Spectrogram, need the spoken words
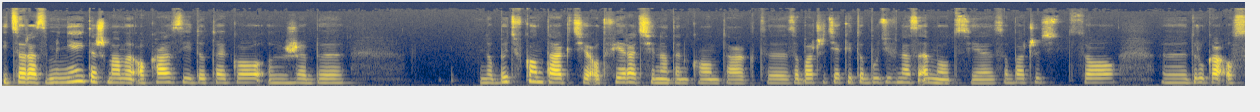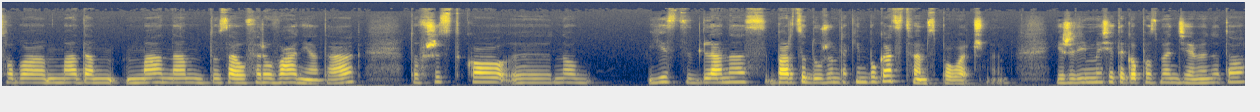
I coraz mniej też mamy okazji do tego, żeby no, być w kontakcie, otwierać się na ten kontakt, zobaczyć, jakie to budzi w nas emocje, zobaczyć, co y, druga osoba ma, dam, ma nam do zaoferowania, tak? To wszystko y, no, jest dla nas bardzo dużym takim bogactwem społecznym. Jeżeli my się tego pozbędziemy, no to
